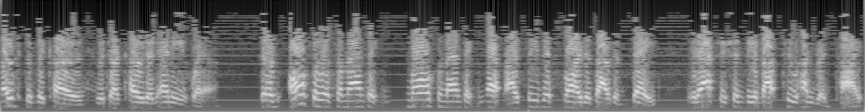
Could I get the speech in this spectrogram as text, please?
most of the codes which are coded anywhere. There's also a semantic, small semantic net. I see this slide is out of date. It actually should be about 200 types.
